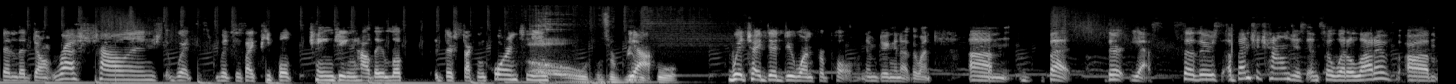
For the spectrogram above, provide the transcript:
been the Don't Rush challenge, which which is like people changing how they look. They're stuck in quarantine. Oh, those are really yeah. cool. Which I did do one for poll, and I'm doing another one. Um, but there, yes. So there's a bunch of challenges, and so what a lot of um,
